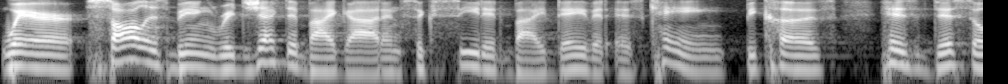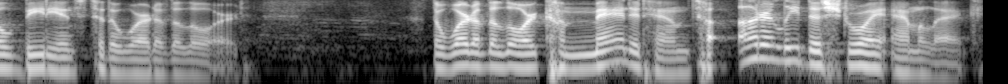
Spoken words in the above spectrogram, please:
where saul is being rejected by god and succeeded by david as king because his disobedience to the word of the lord. The word of the Lord commanded him to utterly destroy Amalek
